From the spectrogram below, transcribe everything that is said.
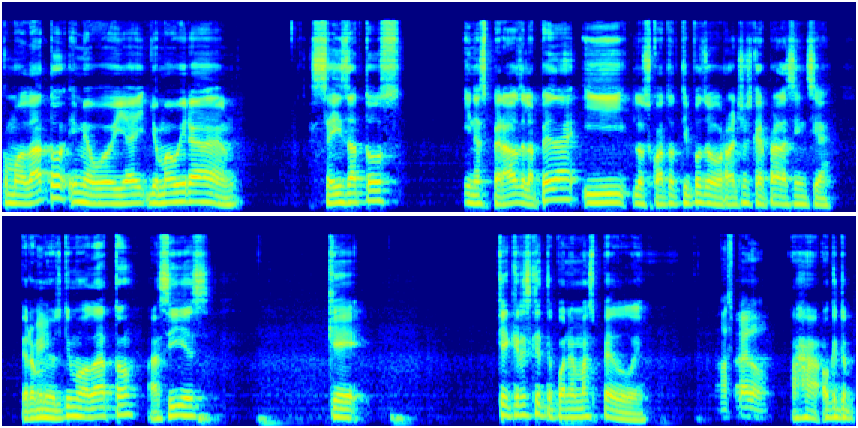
como dato y me voy a, yo me voy a ir a seis datos inesperados de la peda y los cuatro tipos de borrachos que hay para la ciencia. Pero mi último dato, así es, que ¿qué crees que te pone más pedo, güey? Más pedo. Ajá, o que, te-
